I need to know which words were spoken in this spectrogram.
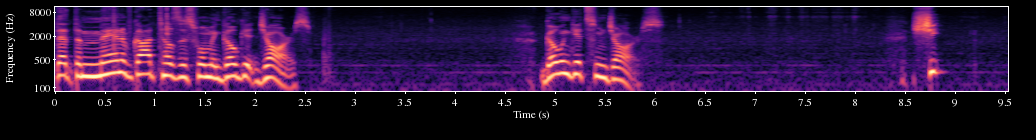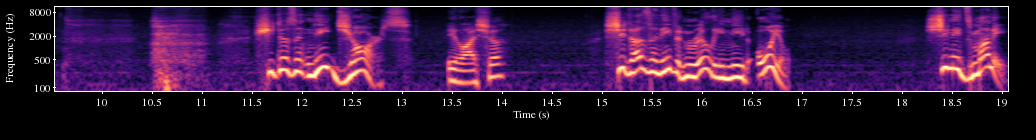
that the man of God tells this woman, go get jars. Go and get some jars. She she doesn't need jars, Elisha. She doesn't even really need oil. She needs money.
